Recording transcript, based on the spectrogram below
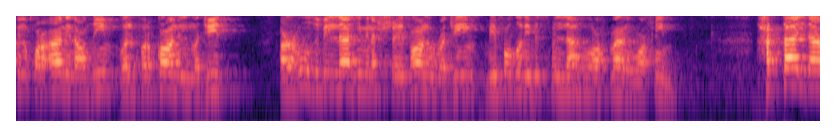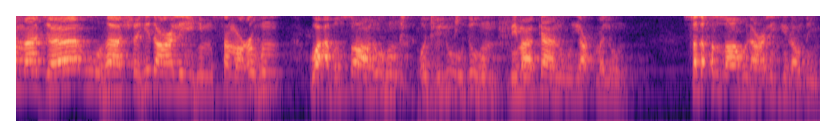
في القرآن العظيم والفرقان المجيد أعوذ بالله من الشيطان الرجيم بفضل بسم الله الرحمن الرحيم. حتى إذا ما جاءوها شهد عليهم سمعهم وأبصارهم وجلودهم بما كانوا يعملون صدق الله العلي العظيم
